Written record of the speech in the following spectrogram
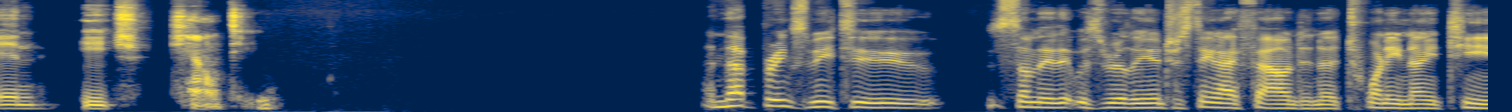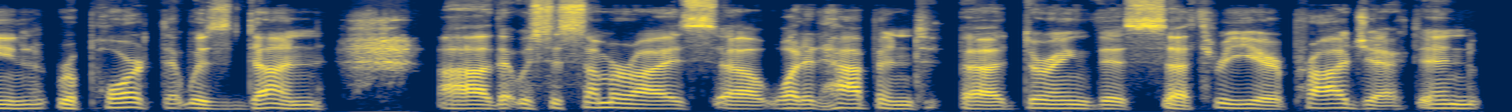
in each county. And that brings me to something that was really interesting I found in a 2019 report that was done uh, that was to summarize uh, what had happened uh, during this uh, three year project. And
